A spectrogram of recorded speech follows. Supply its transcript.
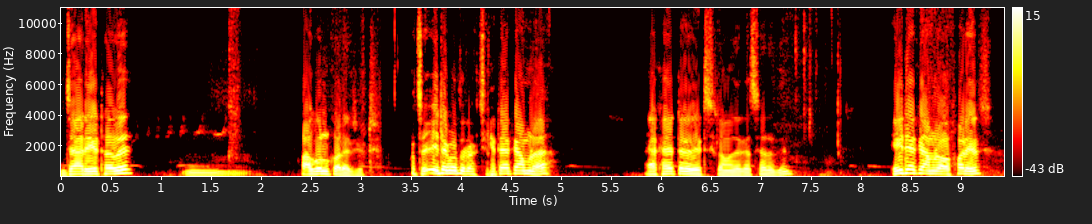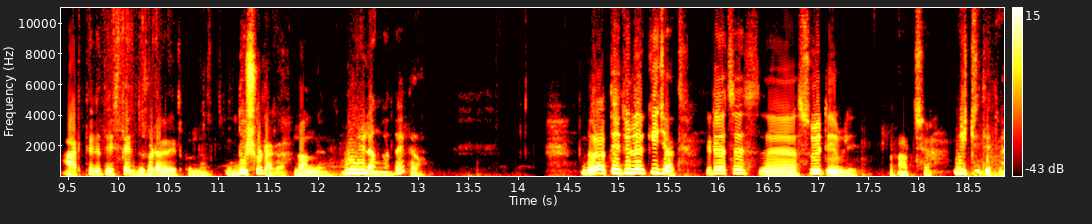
যা রেট হবে পাগল করা রেট আচ্ছা এটা কত রাখছি এটাকে আমরা এক হাজার টাকা রেট ছিল আমাদের কাছে এতদিন। এইটাকে আমরা অফারের আট থেকে তিরিশ তারিখ দুশো টাকা রেট করলাম। দুশো টাকা? লং গান রবিলঙ্গন তাই তো? দাদা তেঁতুলের কী জাত? এটা হচ্ছে সুইট ইমলি। আচ্ছা মিষ্টি তেঁতুল।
